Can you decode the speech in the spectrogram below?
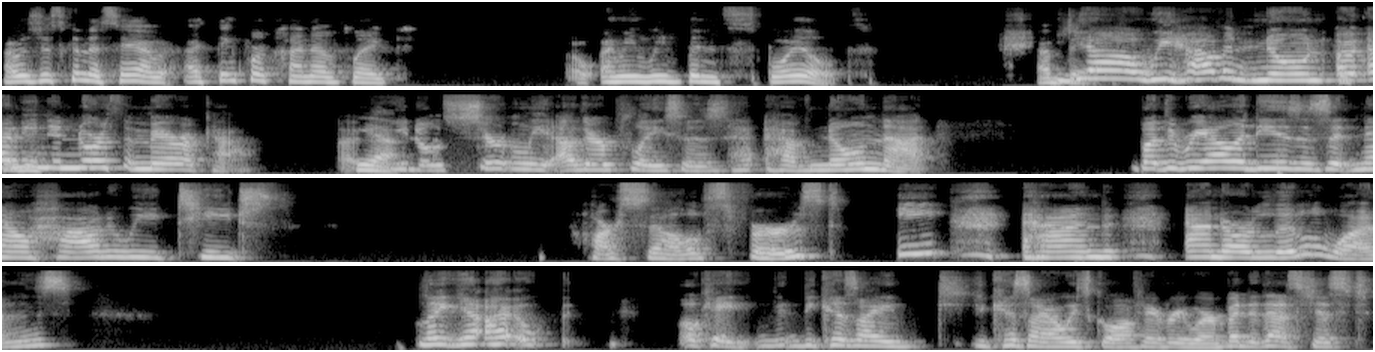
I was just going to say, I, I, think we're kind of like, oh, I mean, we've been spoiled. Yeah, we haven't known. I, I, mean, in North America, Uh, yeah. you know, certainly other places ha- have known that. But the reality is, is that now, how do we teach ourselves first, and and our little ones? Like, I okay, because I because I always go off everywhere, but that's just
